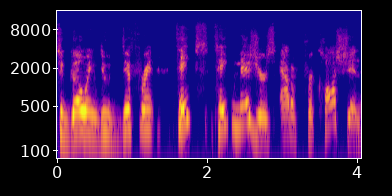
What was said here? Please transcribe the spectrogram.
to go and do different takes take measures out of precaution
